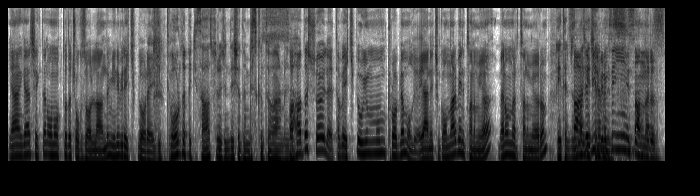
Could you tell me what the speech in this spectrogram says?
Yani gerçekten o noktada çok zorlandım. Yeni bir ekiple oraya gittim. Orada peki saha sürecinde yaşadığın bir sıkıntı var mıydı? Sahada şöyle tabii ekiple uyumum problem oluyor. Yani çünkü onlar beni tanımıyor. Ben onları tanımıyorum. Zaman Sadece birbirimize iyi insanlarız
